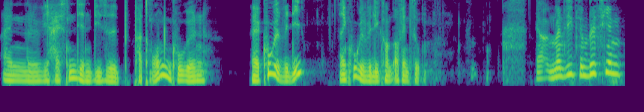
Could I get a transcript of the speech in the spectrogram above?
ein, wie heißen denn diese Patronenkugeln? Äh, Kugelwilli. Ein Kugelwilli kommt auf ihn zu. Ja, und man sieht so ein bisschen,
